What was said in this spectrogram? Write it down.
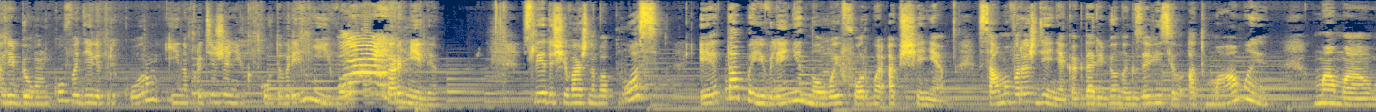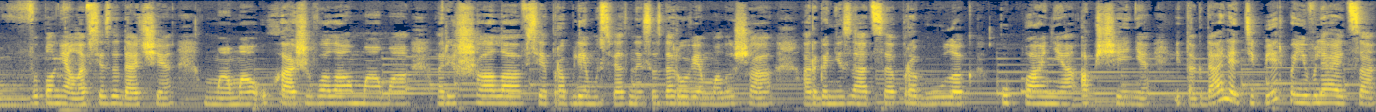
ребенку вводили прикорм и на протяжении какого-то времени его кормили. Следующий важный вопрос это появление новой формы общения. С самого рождения, когда ребенок зависел от мамы, мама выполняла все задачи, мама ухаживала, мама решала все проблемы, связанные со здоровьем малыша, организация прогулок, купания, общения и так далее. Теперь появляется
